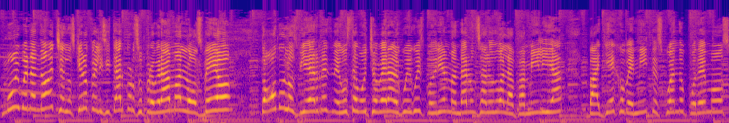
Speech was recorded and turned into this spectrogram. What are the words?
muy buenas noches, los quiero felicitar por su programa, los veo todos los viernes, me gusta mucho ver al Wiwis, podrían mandar un saludo a la familia Vallejo Benítez, ¿cuándo podemos,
